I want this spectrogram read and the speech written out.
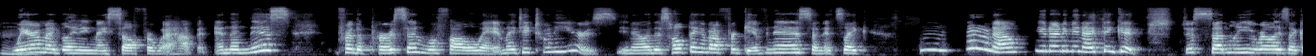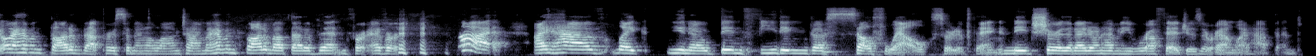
Mm-hmm. Where am I blaming myself for what happened? And then this for the person will fall away. It might take 20 years. You know, this whole thing about forgiveness, and it's like, hmm, I don't know. You know what I mean? I think it just suddenly you realize, like, oh, I haven't thought of that person in a long time. I haven't thought about that event in forever. but I have, like, you know, been feeding the self well sort of thing and made sure that I don't have any rough edges around what happened.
